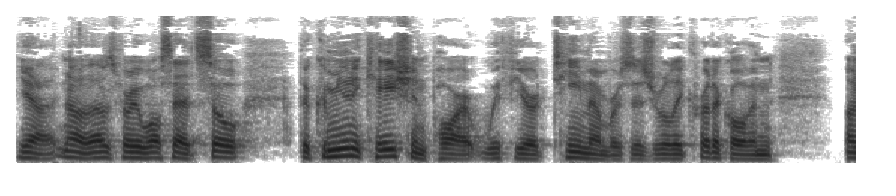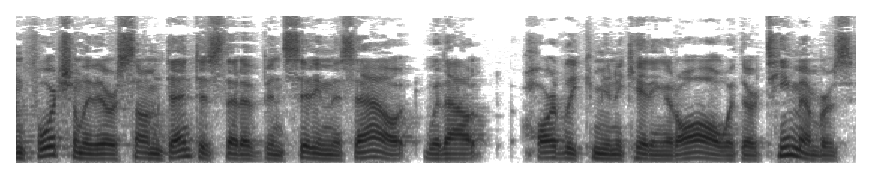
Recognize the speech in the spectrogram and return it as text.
Yeah, no, that was very well said. So the communication part with your team members is really critical. And unfortunately, there are some dentists that have been sitting this out without hardly communicating at all with their team members.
